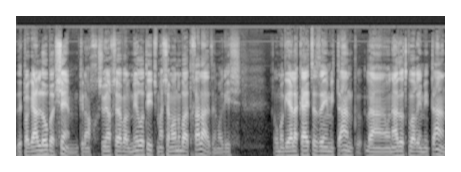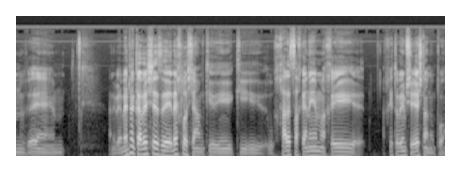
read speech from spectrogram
זה פגע לא בשם. כאילו, אנחנו חושבים עכשיו על מירוטיץ', מה שאמרנו בהתחלה, זה מרגיש... הוא מגיע לקיץ הזה עם מטען, לעונה הזאת כבר עם מטען, ואני באמת מקווה שזה ילך לו שם, כי, כי הוא אחד השחקנים הכי, הכי טובים שיש לנו פה.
